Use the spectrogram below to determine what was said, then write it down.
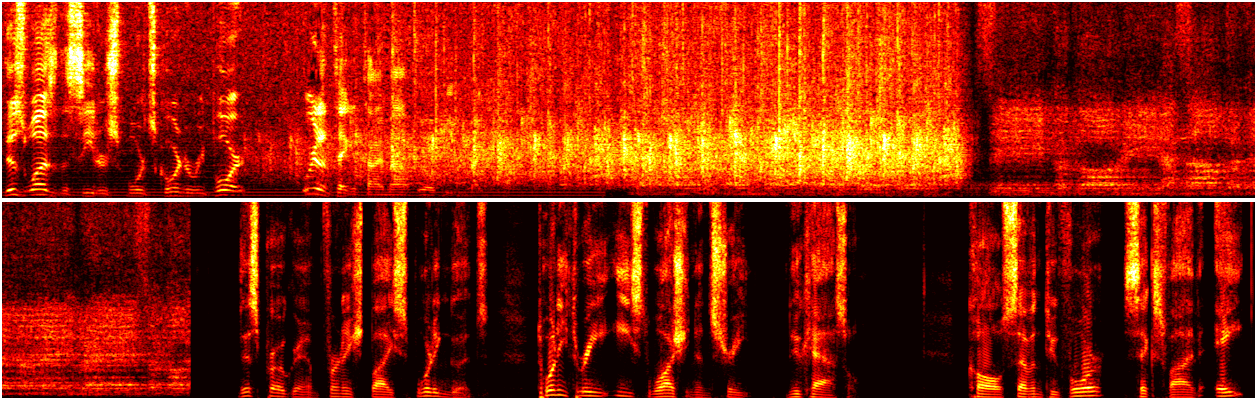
This was the Cedars Sports Corner Report. We're going to take a timeout. We'll be right back. This program furnished by Sporting Goods, 23 East Washington Street, Newcastle. Call 724 658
